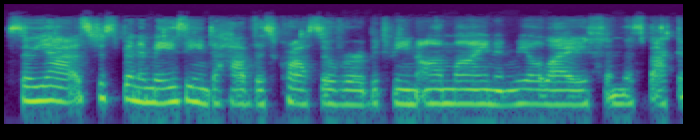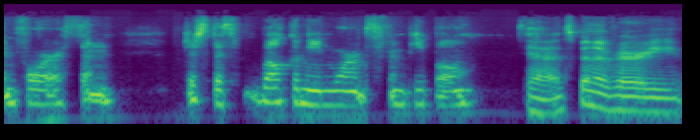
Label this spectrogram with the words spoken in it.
So, yeah, it's just been amazing to have this crossover between online and real life and this back and forth and just this welcoming warmth from people. Yeah, it's been a very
